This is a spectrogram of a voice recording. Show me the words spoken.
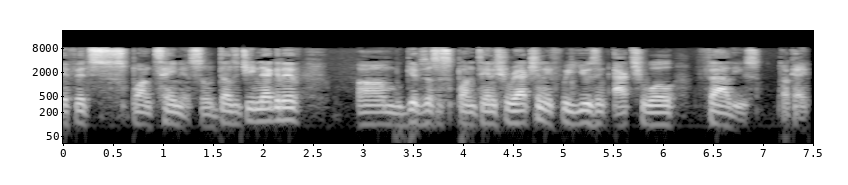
if it's spontaneous. So delta G negative um, gives us a spontaneous reaction if we're using actual values. Okay,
